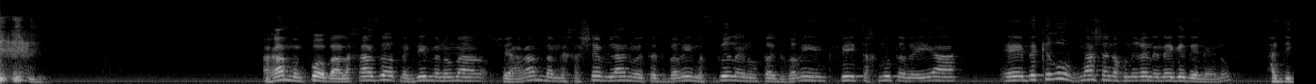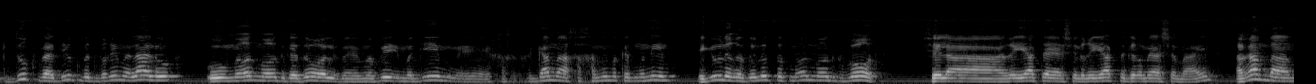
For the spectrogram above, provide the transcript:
הרמב"ם פה בהלכה הזאת נקדים ונאמר שהרמב"ם מחשב לנו את הדברים, מסביר לנו את הדברים כפי תכנות הראייה אה, בקירוב, מה שאנחנו נראה לנגד עינינו. הדקדוק והדיוק בדברים הללו הוא מאוד מאוד גדול ומגיעים, אה, גם החכמים הקדמונים הגיעו לרזולוציות מאוד מאוד גבוהות של, הראיית, של ראיית גרמי השמיים. הרמב"ם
